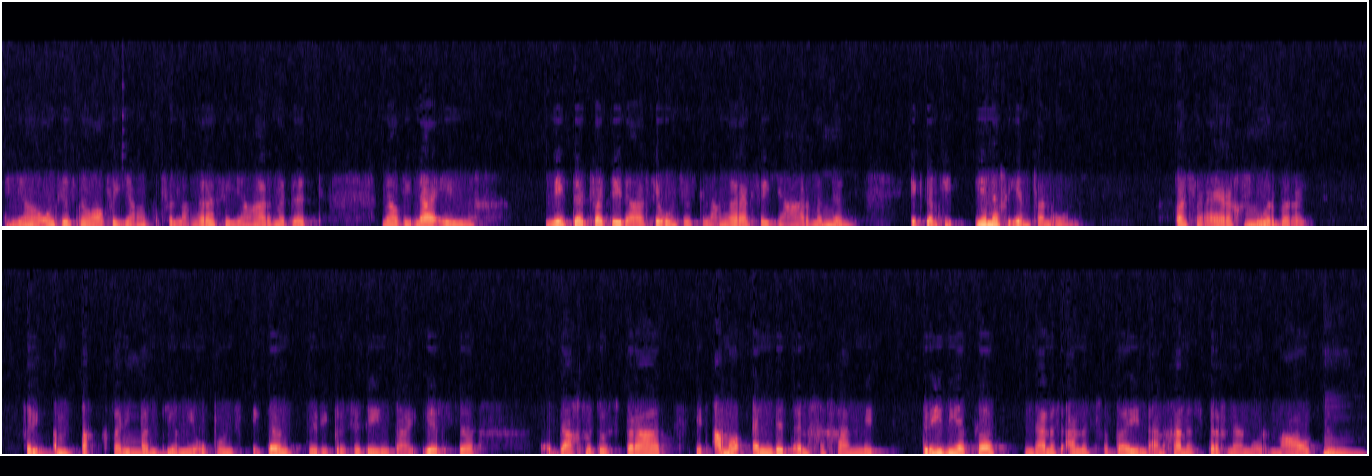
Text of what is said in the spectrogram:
Ja, ons is nou al vir jang, vir langer as 'n jaar met dit. Nou Wina in net dit wat jy daar sê ons is langer as 'n jaar met mm. dit. Ek dink enige een van ons was regtig mm. voorberei vir die mm. impak van die mm. pandemie op ons. Ek dink vir die president hy eerste dag met ons praat, het almal in dit ingegaan met 3 weke en dan is alles verby en dan gaan ons terug na normaal toe. Mm.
